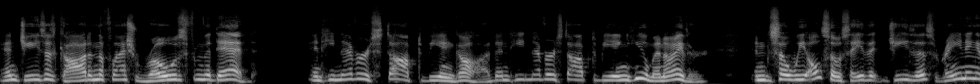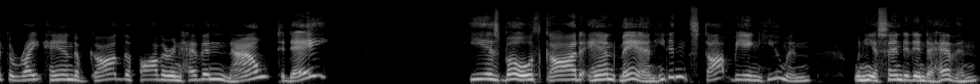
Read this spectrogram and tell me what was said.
And Jesus, God in the flesh, rose from the dead. And he never stopped being God, and he never stopped being human either. And so we also say that Jesus, reigning at the right hand of God the Father in heaven now, today, he is both God and man. He didn't stop being human when he ascended into heaven.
